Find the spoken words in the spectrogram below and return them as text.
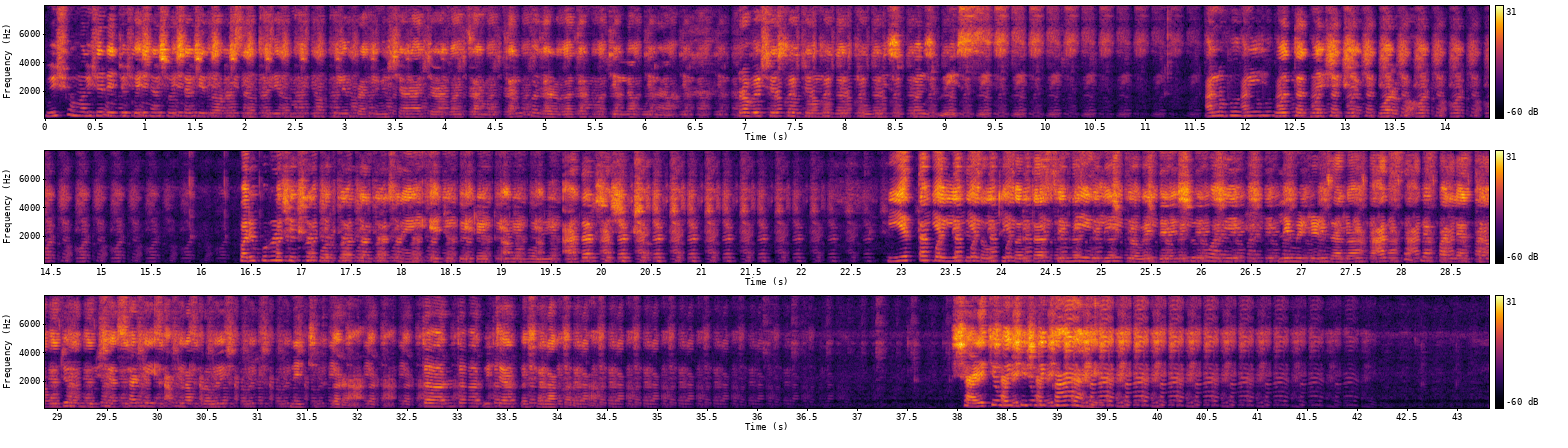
વિશ્વ મંદિર education society દ્વારા સંચાલિત મહાત્મા ફુલે પ્રાથમિક શાળા જળગાવ જામોદ તાલુકા જળગાવ જામોદ જિલ્લા બુરાણા પ્રવેશોત્સવ બે હજાર ચોવીસ પંચવીસ. અનુભવી વ તજ્ઞ શિક્ષક વર્ગ. પરિપૂર્ણ શિક્ષક વર્ગ તંત્ર એજ્યુકેટેડ અનુભવી આદર્શ શિક્ષક. इयत्ता पहिली ते चौथी करता सेमी इंग्लिश प्रवेश देणे सुरू आहे. लिमिटेड जागा आज आपल्या पाल्याचा उज्ज्वल भविष्यासाठी आपला प्रवेश निश्चित करा. तर विचार कशाला करा? शाळेचे वैशिष्ट्य काय आहे?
